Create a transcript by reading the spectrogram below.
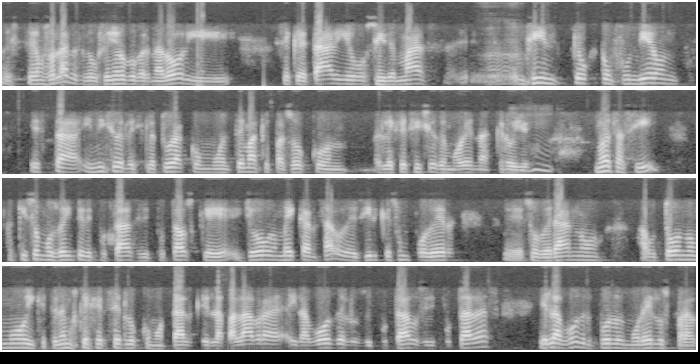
Este, vamos a hablar del señor gobernador y secretarios y demás. Eh, en fin, creo que confundieron este inicio de legislatura como el tema que pasó con el ejercicio de Morena, creo yo. No es así. Aquí somos 20 diputadas y diputados que yo me he cansado de decir que es un poder eh, soberano, autónomo y que tenemos que ejercerlo como tal, que la palabra y la voz de los diputados y diputadas es la voz del pueblo de Morelos para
